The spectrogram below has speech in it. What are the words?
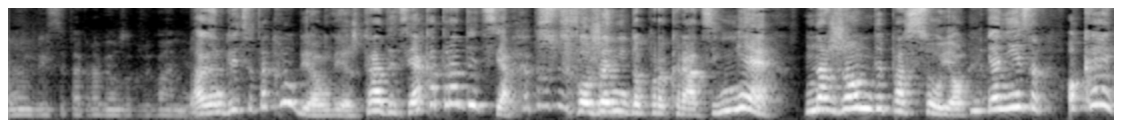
No, Anglicy tak robią z ogrzewaniem. A Anglicy tak lubią, wiesz. Tradycja, jaka tradycja? Stworzeni do prokracji. Nie, narządy pasują. Ja nie jestem. Okej,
